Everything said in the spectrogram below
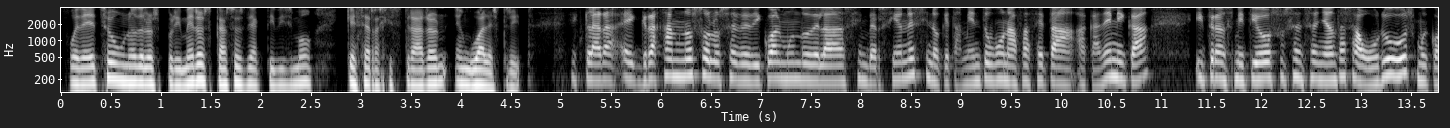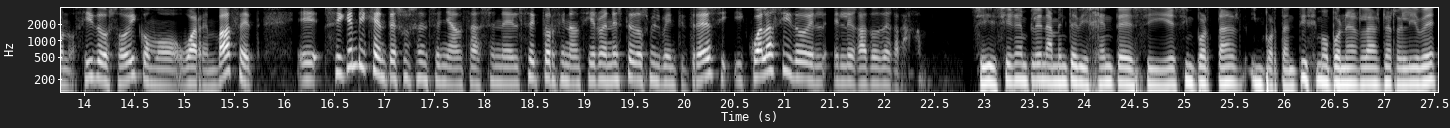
Fue de hecho uno de los primeros casos de activismo que se registraron en Wall Street. Eh, Clara, eh, Graham no solo se dedicó al mundo de las inversiones, sino que también tuvo una faceta académica y transmitió sus enseñanzas a gurús muy conocidos hoy como Warren Buffett. Eh, ¿Siguen vigentes sus enseñanzas en el sector financiero en este 2023 y cuál ha sido el legado de Graham? Sí, siguen plenamente vigentes y es importantísimo ponerlas de relieve,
